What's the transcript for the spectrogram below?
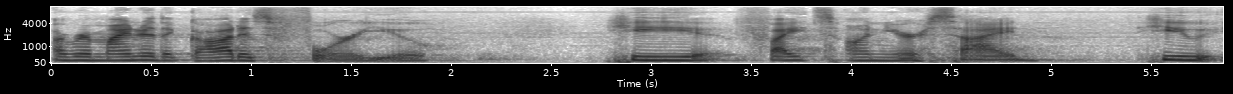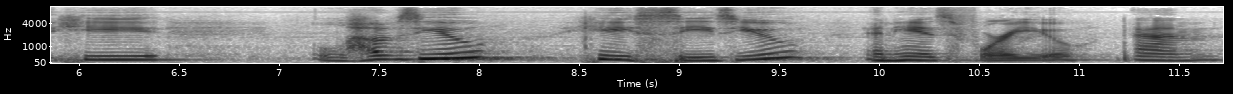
a reminder that God is for you. He fights on your side. He, he loves you, He sees you, and He is for you. Um,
